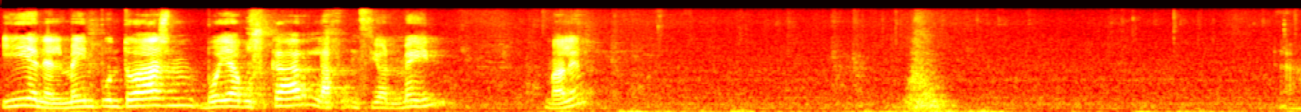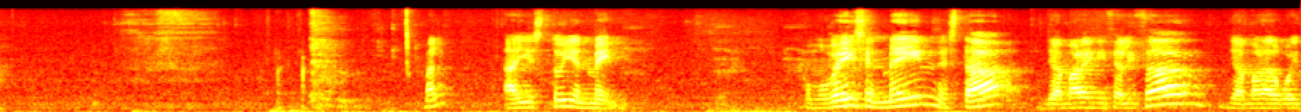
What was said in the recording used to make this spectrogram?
y en el main.asm voy a buscar la función main, ¿vale? ¿Vale? Ahí estoy en main. Como veis, en main está llamar a inicializar, llamar al way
